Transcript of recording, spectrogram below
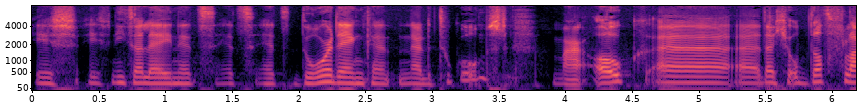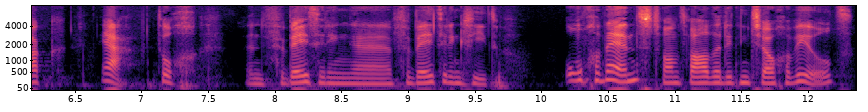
is, is niet alleen het, het, het doordenken naar de toekomst, maar ook uh, dat je op dat vlak ja, toch een verbetering, uh, verbetering ziet. Ongewenst, want we hadden dit niet zo gewild.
